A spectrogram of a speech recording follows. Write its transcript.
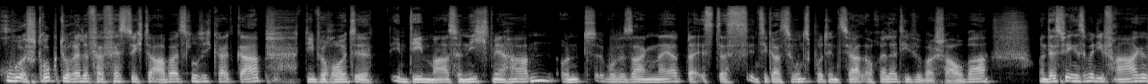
hohe strukturelle verfestigte Arbeitslosigkeit gab, die wir heute in dem Maße nicht mehr haben und wo wir sagen, naja, da ist das Integrationspotenzial auch relativ überschaubar. Und deswegen ist immer die Frage,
